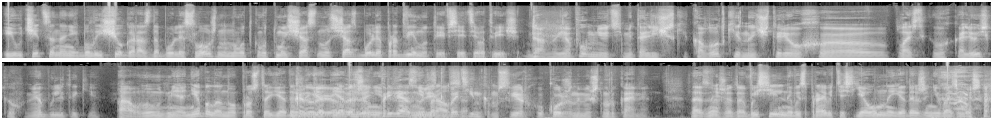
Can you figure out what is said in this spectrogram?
И учиться на них было еще гораздо более сложно. Но вот, вот мы сейчас, ну, сейчас более продвинутые все эти вот вещи. Да, но я помню эти металлические колодки на четырех э, пластиковых колесиках. У меня были такие. А, ну, у меня не было, но просто я даже, я, я даже не, привязывались не брался. к ботинкам сверху кожаными шнурками. Да, знаешь, это вы сильный, вы справитесь, я умный, я даже не возьмусь.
